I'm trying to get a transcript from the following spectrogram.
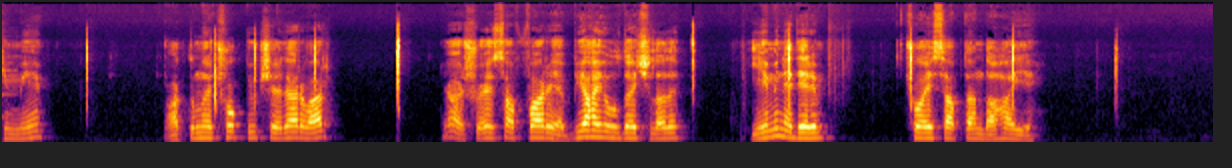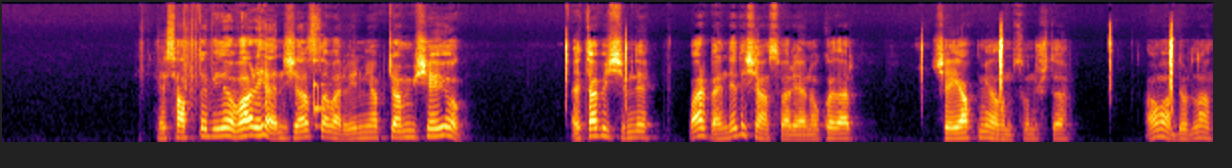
kimliği. Aklımda çok büyük şeyler var. Ya şu hesap var ya bir ay oldu açıladı. Yemin ederim çoğu hesaptan daha iyi. Hesapta bir de var yani şans da var. Benim yapacağım bir şey yok. E tabi şimdi var bende de şans var yani o kadar şey yapmayalım sonuçta. Ama dur lan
